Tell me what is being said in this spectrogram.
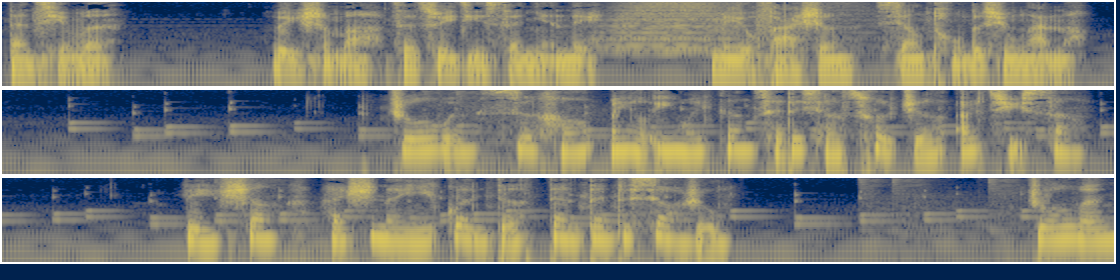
但请问，为什么在最近三年内没有发生相同的凶案呢？卓文丝毫没有因为刚才的小挫折而沮丧，脸上还是那一贯的淡淡的笑容。卓文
